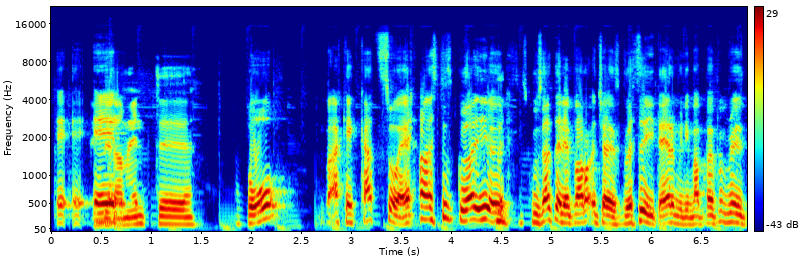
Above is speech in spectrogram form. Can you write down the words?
è, è, è veramente. Boh, ma che cazzo è? scusate, io, scusate le parole, cioè scusate i termini, ma proprio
